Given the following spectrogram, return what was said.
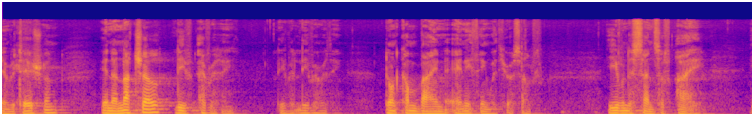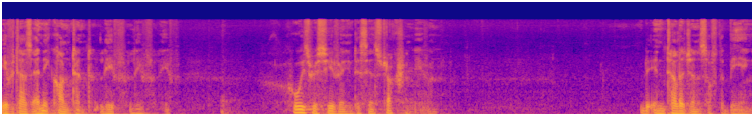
invitation in a nutshell, leave everything. Leave it, leave everything. Don't combine anything with yourself. Even the sense of I, if it has any content, leave, leave, leave. Who is receiving this instruction even? The intelligence of the being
